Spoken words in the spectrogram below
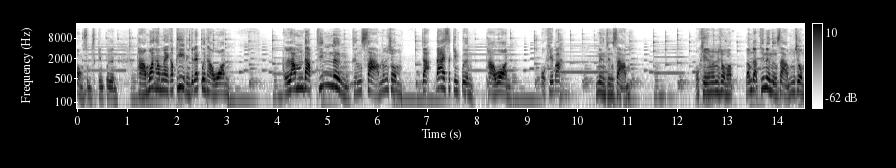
กล่องสุ่มสกินปืน ถามว่าทำไงครับพี่ถึงจะได้ปืนถาวร ลำดับที่1ถึง3ท่านผู้ชม จะได้สกินปืนถาวร โอเคปะ1ถึง3โอเคไหมท่านผู้ชมครับลำดับที่1ถึง3ท่านผู้ชม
